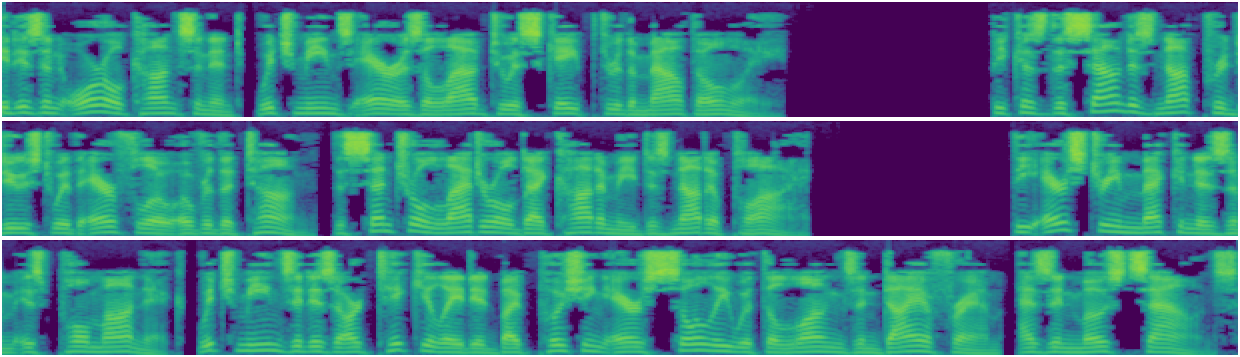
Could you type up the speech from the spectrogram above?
It is an oral consonant, which means air is allowed to escape through the mouth only. Because the sound is not produced with airflow over the tongue, the central-lateral dichotomy does not apply. The airstream mechanism is pulmonic, which means it is articulated by pushing air solely with the lungs and diaphragm, as in most sounds.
